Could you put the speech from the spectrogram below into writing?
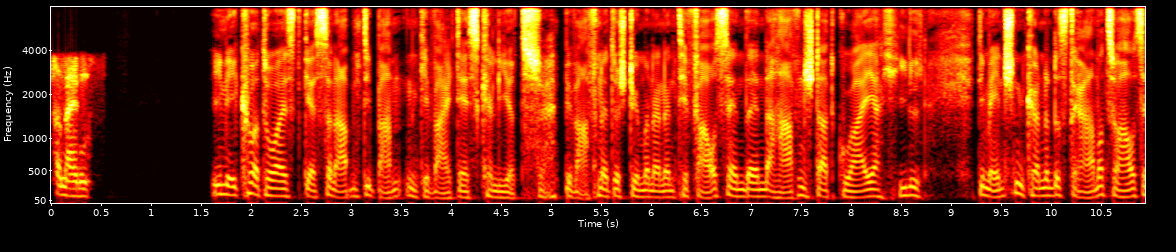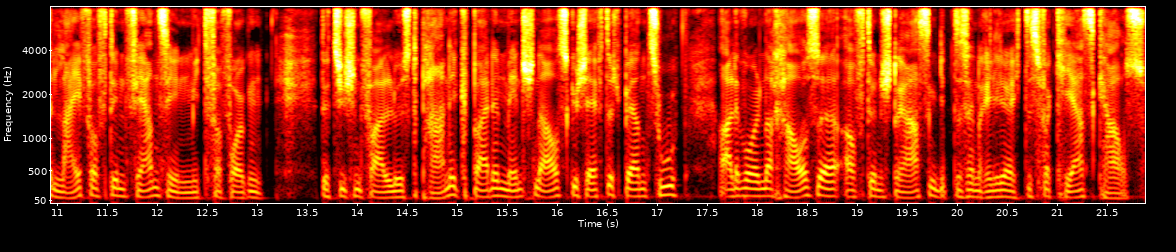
vermeiden. In Ecuador ist gestern Abend die Bandengewalt eskaliert. Bewaffnete stürmen einen TV-Sender in der Hafenstadt Guayaquil. Die Menschen können das Drama zu Hause live auf den Fernsehen mitverfolgen. Der Zwischenfall löst Panik bei den Menschen aus, Geschäfte sperren zu, alle wollen nach Hause, auf den Straßen gibt es ein regelrechtes Verkehrschaos.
